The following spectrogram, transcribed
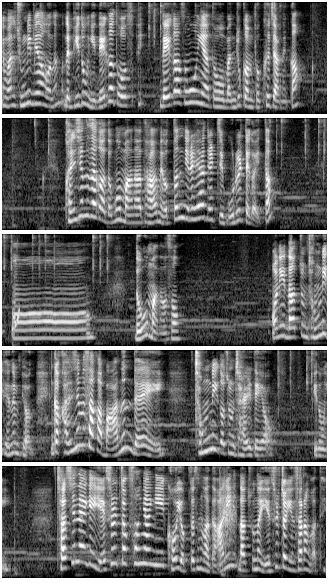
완전 중립이긴 하거든. 근데 비동의 내가 더 내가 성공이야 더 만족감 더 크지 않을까? 관심사가 너무 많아 다음에 어떤 일을 해야 될지 모를 때가 있다? 어 너무 많아서 아니 나 좀 정리되는 편. 그러니까 관심사가 많은데 정리가 좀 잘 돼요. 비동의. 자신에게 예술적 성향이 거의 없다 생각한다. 아니 나 존나 예술적인 사람 같아.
